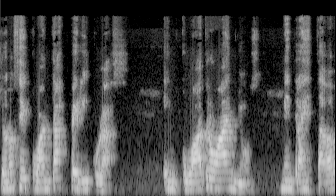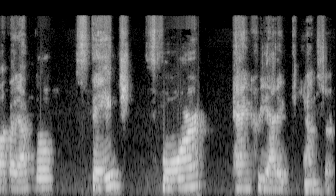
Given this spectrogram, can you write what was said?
yo no sé cuántas películas en cuatro años mientras estaba batallando stage 4 pancreatic cancer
